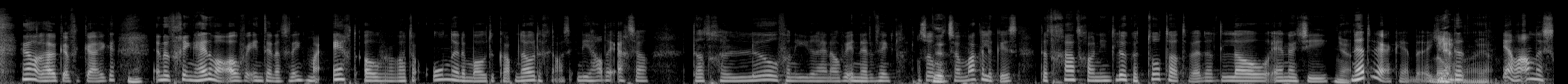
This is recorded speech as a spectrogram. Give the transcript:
Ja, leuk even kijken. Ja. En dat ging helemaal over Internet maar echt over wat er onder de motorkap nodig was. En die hadden echt zo dat gelul van iedereen over Internet alsof Ja. het zo makkelijk is. Dat gaat gewoon niet lukken totdat we dat low energy Ja. netwerk hebben. Weet je? Ja. Dat, ja. maar anders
